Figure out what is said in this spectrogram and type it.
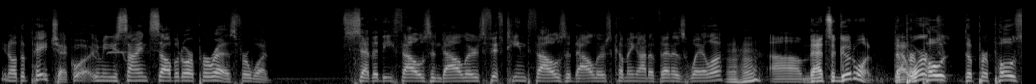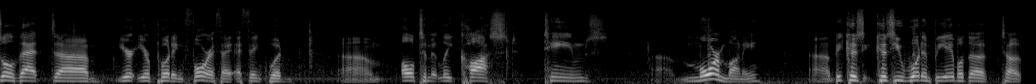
you know the paycheck. Well, I mean, you signed Salvador Perez for what seventy thousand dollars, fifteen thousand dollars coming out of Venezuela. Mm-hmm. Um, That's a good one. The, propo- the proposal that uh, you're, you're, putting forth, I, I think, would um, ultimately cost teams uh, more money uh, because because you wouldn't be able to, to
